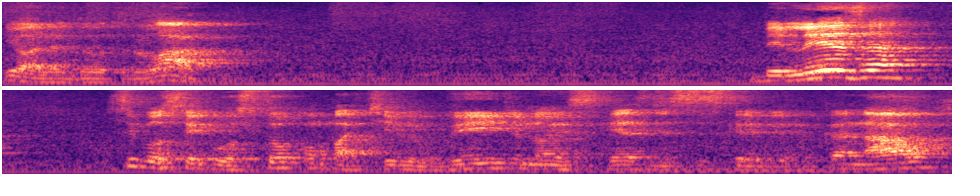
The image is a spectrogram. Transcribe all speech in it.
e olha do outro lado. Beleza? Se você gostou, compartilhe o vídeo, não esquece de se inscrever no canal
